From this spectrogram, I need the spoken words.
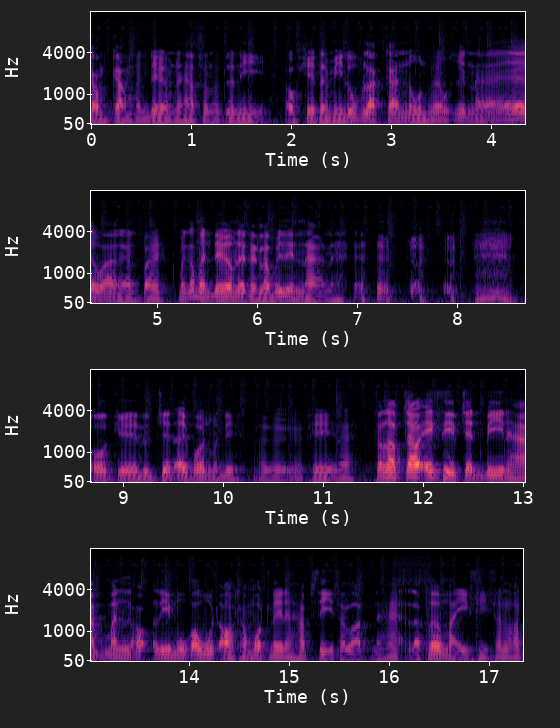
กำกำเหมือนเดิมนะครับสำหรับเจ้านี้โอเค แต่มีรูปลักษณ์การนูนเพิ่มขึ้นนะเออว่างั้นไป มันก็เหมือนเดิมแหละแต่เราไม่เล่นนานนะโอเค ดูเจ็ตไอพ่นมันดิเออเท่นะสำหรับเจ้า X47B นะครับ มันรีมูฟอาวุธออกทั้งหมดเลยนะครับ 4 สล็อตนะฮะ แล้วเพิ่มใหม่อีก 4 สล็อต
